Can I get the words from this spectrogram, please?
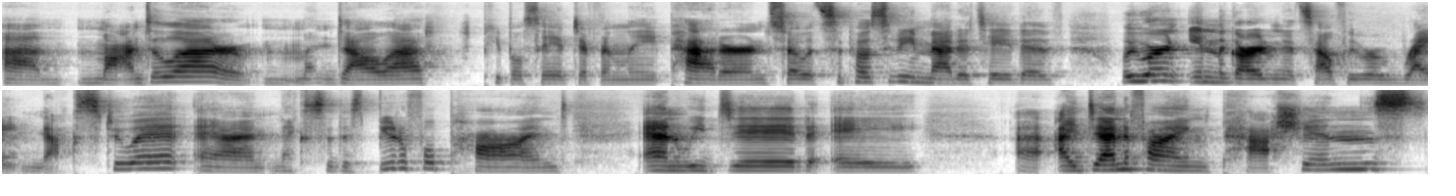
um, mandala or mandala, people say it differently, pattern. So it's supposed to be meditative. We weren't in the garden itself, we were right next to it and next to this beautiful pond. And we did a uh, identifying passions.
